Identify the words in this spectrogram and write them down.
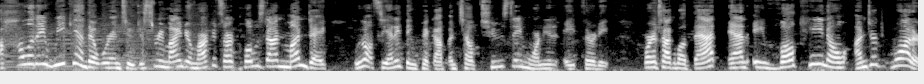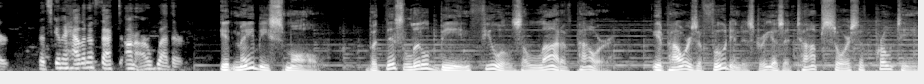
a holiday weekend that we're into. Just a reminder, markets are closed on Monday. We won't see anything pick up until Tuesday morning at 8:30. We're going to talk about that and a volcano underwater that's going to have an effect on our weather. It may be small but this little bean fuels a lot of power. It powers a food industry as a top source of protein.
